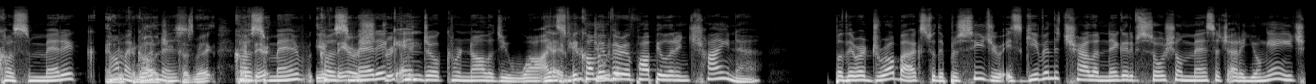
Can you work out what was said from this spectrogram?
cosmetic oh my goodness. Cosmetic- cosmetic if cosmetic endocrinology. Wow. And Yeah, it's becoming very popular in china. But there are drawbacks to the procedure. It's giving the child a negative social message at a young age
